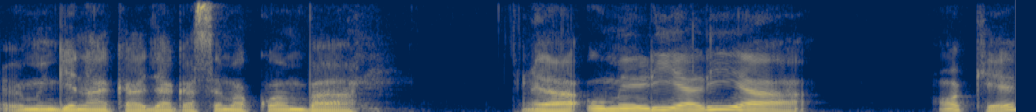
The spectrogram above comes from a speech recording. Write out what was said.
Huyu mwingine akaja akasema kwamba umelia umelia okay.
